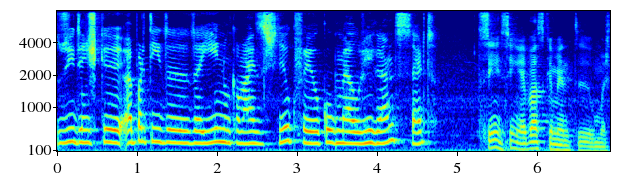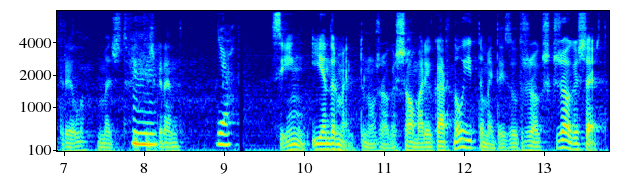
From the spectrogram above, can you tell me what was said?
dos itens que a partir de, daí nunca mais existiu, que foi o cogumelo gigante, certo? Sim, sim, é basicamente uma estrela, mas tu ficas grande. Yeah. Sim, e Enderman, tu não jogas só Mario Kart na Wii, também tens outros jogos que jogas, certo?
